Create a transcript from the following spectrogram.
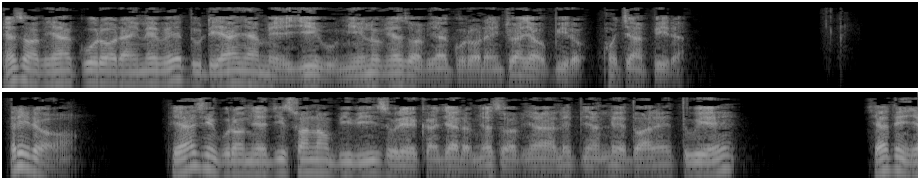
မြတ်စွာဘုရားကိုတော်တိုင်လည်းပဲသူတရားရမယ့်အရေးကိုမြင်လို့မြတ်စွာဘုရားကိုတော်တိုင်ကြွရောက်ပြီးတော့ဟောကြားပေးတာ။အဲဒီတော့ဘုရားရှင်ကိုတော်မြတ်ကြီးဆွမ်းလောင်းပြီးပြီဆိုတဲ့အခါကျတော့မြတ်စွာဘုရားလည်းပြန်လှည့်သွားတယ်သူရဲ့ရတဲ့ရ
